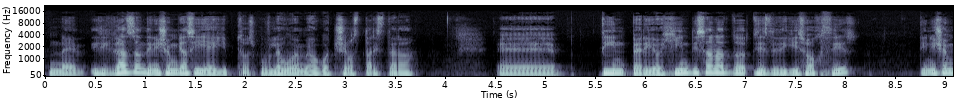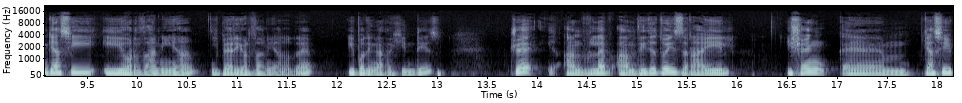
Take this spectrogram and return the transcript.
Ναι, η Γάζα την είχε πιάσει η Αίγυπτος που βλέπουμε με ο κότσινος στα αριστερά. Ε, την περιοχή της, Ανατο... της Δυτικής Όχθης την είχε πιάσει η Ορδανία, η Πέρι Ορδανία τότε, υπό την κατοχή της και αν, βλέπ... αν δείτε το Ισραήλ είχε ε, πιάσει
